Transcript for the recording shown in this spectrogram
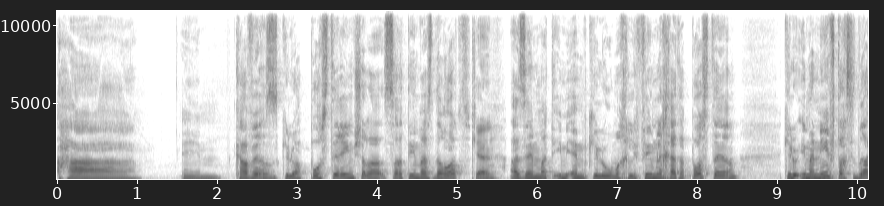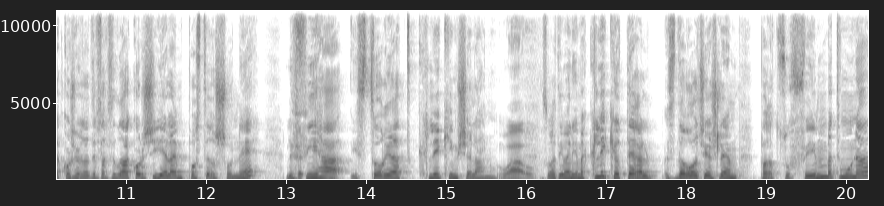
ה-covers, כאילו הפוסטרים של הסרטים והסדרות, כן, אז הם, מתאים, הם כאילו מחליפים לך את הפוסטר, כאילו אם אני אפתח סדרה כלשהי ואתה תפתח סדרה כלשהי, יהיה להם פוסטר שונה, לפי ההיסטוריית קליקים שלנו. וואו. זאת אומרת, אם אני מקליק יותר על סדרות שיש להם פרצופים בתמונה,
